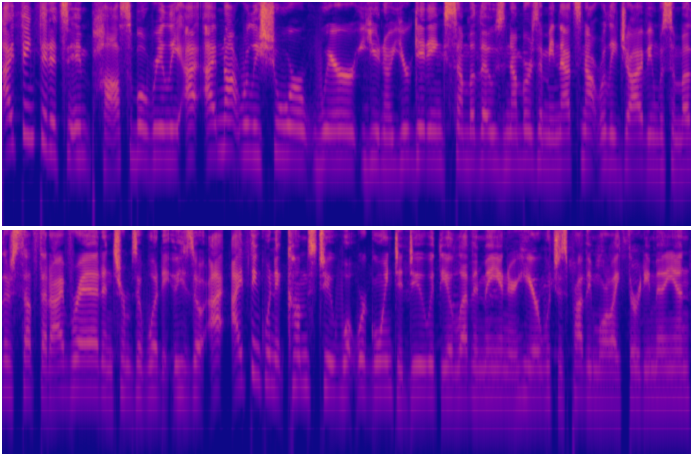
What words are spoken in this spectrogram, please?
I think that it's impossible, really. I, I'm not really sure where you know you're getting some of those numbers. I mean, that's not really jiving with some other stuff that I've read in terms of what is. I, I think when it comes to what we're going to do with the 11 million are here, which is probably more like 30 million.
